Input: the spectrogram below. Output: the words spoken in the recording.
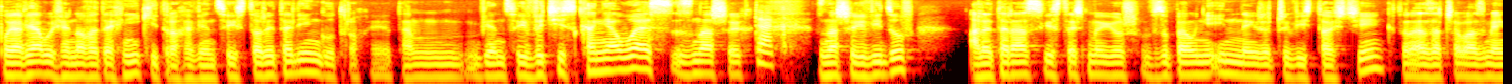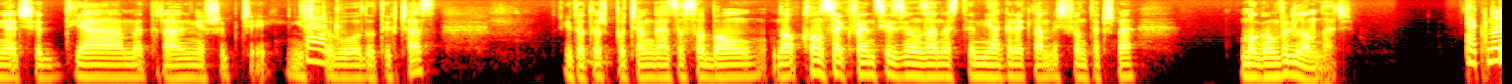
pojawiały się nowe techniki, trochę więcej storytellingu, trochę tam więcej wyciskania łez z naszych, tak. z naszych widzów, ale teraz jesteśmy już w zupełnie innej rzeczywistości, która zaczęła zmieniać się diametralnie szybciej niż tak. to było dotychczas. I to też pociąga za sobą no, konsekwencje związane z tym, jak reklamy świąteczne mogą wyglądać. Tak, no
